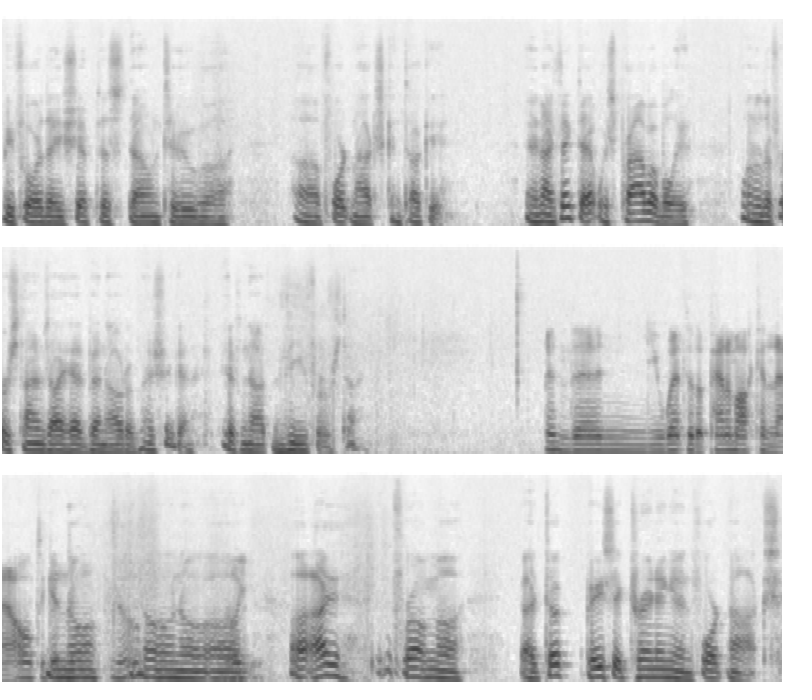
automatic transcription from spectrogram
before they shipped us down to uh, uh, Fort Knox, Kentucky. And I think that was probably one of the first times I had been out of Michigan, if not the first time. And then you went to the Panama Canal to get no, no, no, no. Uh, no you... uh, I from uh, I took basic training in Fort Knox.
